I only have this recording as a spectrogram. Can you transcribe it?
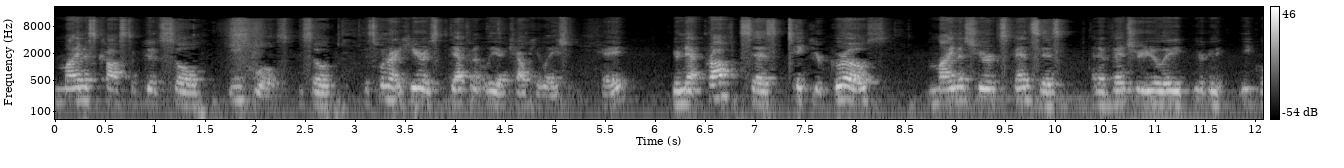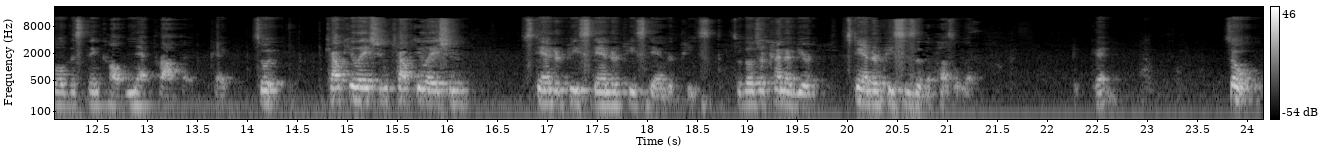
minus cost of goods sold equals. So this one right here is definitely a calculation, okay? Your net profit says take your gross minus your expenses, and eventually you're going to equal this thing called net profit, okay? So calculation, calculation, standard piece, standard piece, standard piece. So those are kind of your standard pieces of the puzzle there, okay? So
